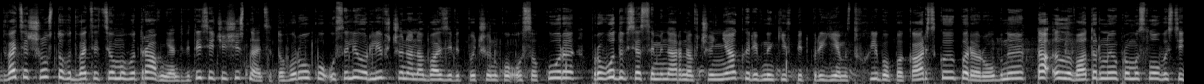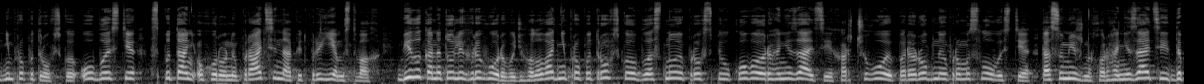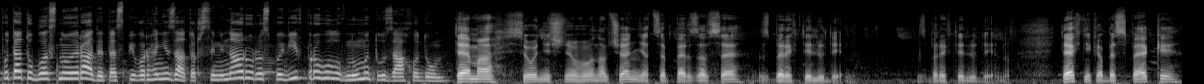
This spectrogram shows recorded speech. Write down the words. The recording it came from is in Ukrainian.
26-27 травня 2016 року у селі Орлівщина на базі відпочинку Осокори проводився семінар навчання керівників підприємств хлібопекарської, переробної та елеваторної промисловості Дніпропетровської області з питань охорони праці на підприємствах. Білик Анатолій Григорович, голова Дніпропетровської обласної профспілкової організації харчової переробної промисловості та суміжних організацій, депутат обласної ради та співорганізатор семінару розповів про головну мету заходу. Тема сьогоднішнього навчання це перш за все зберегти людину. Зберегти людину. Техніка безпеки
